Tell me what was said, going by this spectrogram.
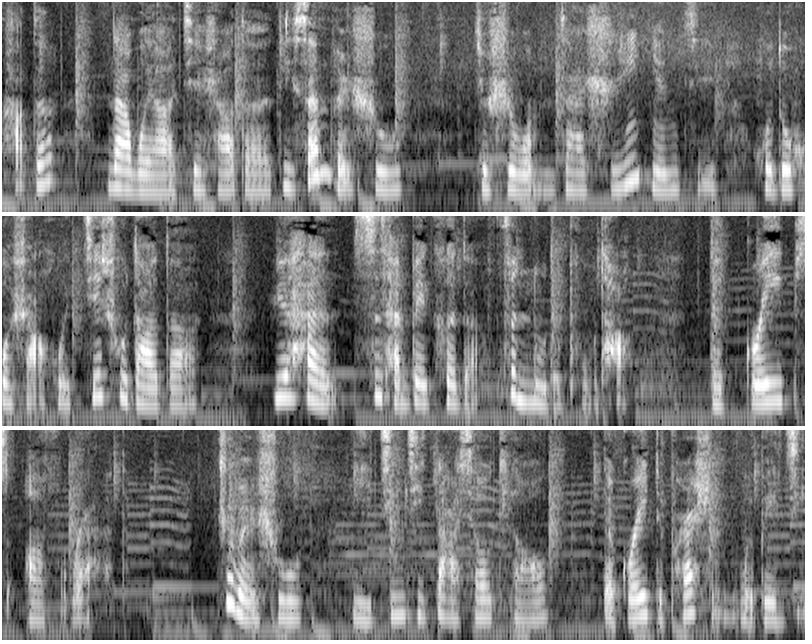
好的，那我要介绍的第三本书，就是我们在十一年级或多或少会接触到的约翰斯坦贝克的《愤怒的葡萄》（The Grapes of Wrath）。这本书以经济大萧条。The Great Depression 为背景，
